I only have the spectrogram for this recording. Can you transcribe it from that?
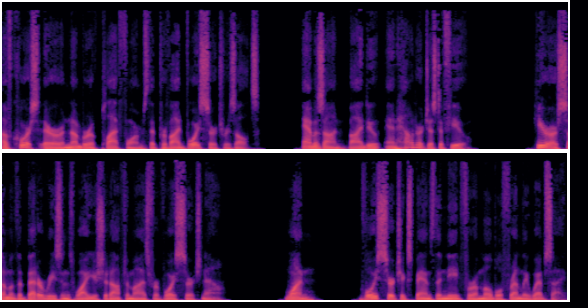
Of course, there are a number of platforms that provide voice search results. Amazon, Baidu, and Hound are just a few. Here are some of the better reasons why you should optimize for voice search now. 1. Voice search expands the need for a mobile friendly website.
